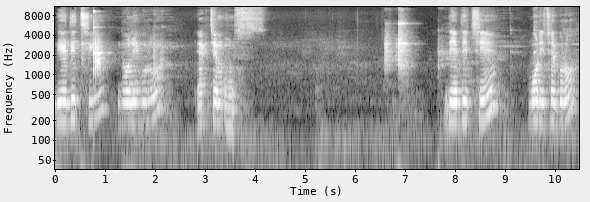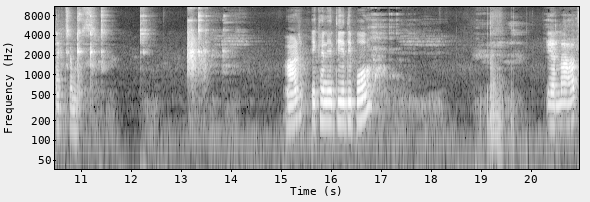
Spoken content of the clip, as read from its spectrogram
দিয়ে দিচ্ছি ধনে গুঁড়ো, এক চামচ। দিয়ে দিচ্ছি মরিচের গুঁড়ো, এক চামচ। আর এখানে দিয়ে দিব এলাচ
